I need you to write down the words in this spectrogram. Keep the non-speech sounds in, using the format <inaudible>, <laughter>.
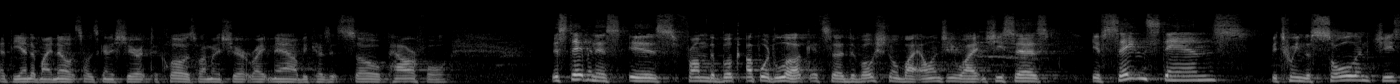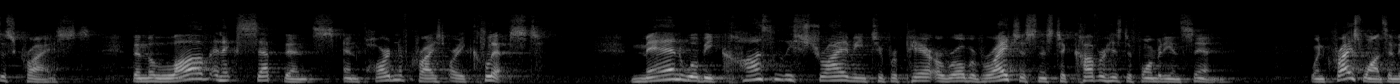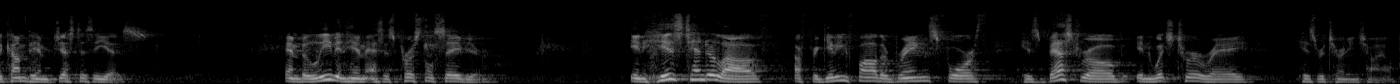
at the end of my notes. I was going to share it to close, but I'm going to share it right now because it's so powerful. This statement is, is from the book Upward Look. It's a devotional by Ellen G. White, and she says If Satan stands between the soul and Jesus Christ, then the love and acceptance and pardon of Christ are eclipsed. Man will be constantly striving to prepare a robe of righteousness to cover his deformity and sin when Christ wants him to come to him just as he is and believe in him as his personal Savior. In his tender love, a forgiving Father brings forth his best robe in which to array his returning child.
